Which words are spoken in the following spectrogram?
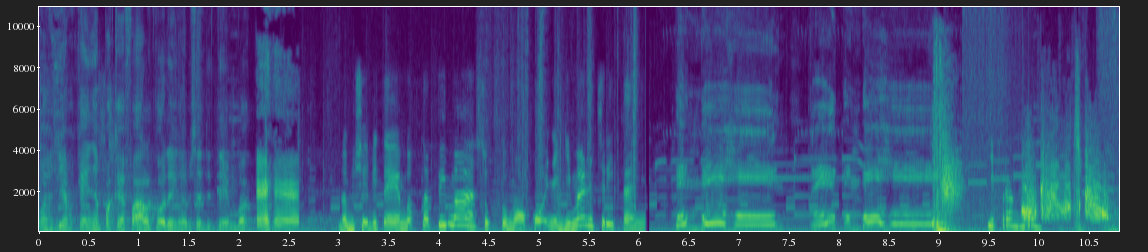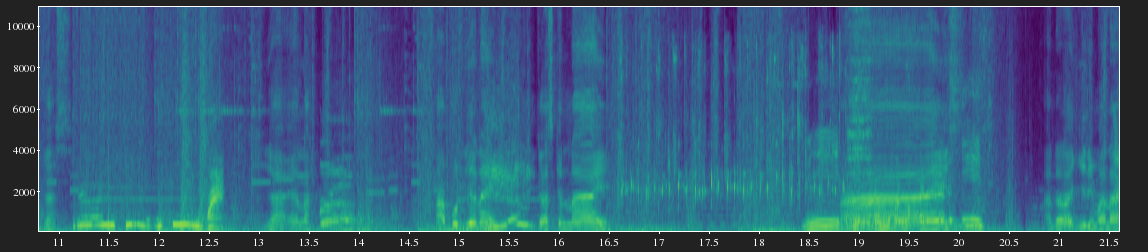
Wah, dia kayaknya pakai Falco deh, nggak bisa ditembak. Nggak bisa ditembak tapi masuk tuh mokoknya. Gimana ceritanya? Pembohong. Kau pembohong. Ih, perang, perang. Gas. Lanjutin, lanjutin. Ya elah. Kabur dia, Nay. Gaskan, Nay. Ih, kamu kan Nice. lagi. Ada lagi di mana?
